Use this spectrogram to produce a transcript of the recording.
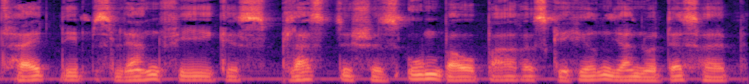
zeitlebens lernfähiges, plastisches, umbaubares Gehirn ja nur deshalb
